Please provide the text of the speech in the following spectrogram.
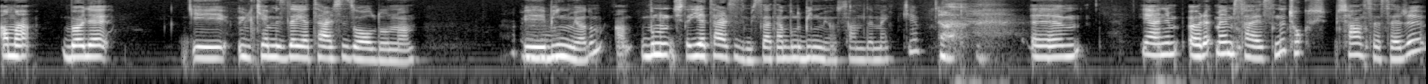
Ama böyle e, ülkemizde yetersiz olduğunu e, bilmiyordum. Bunun işte yetersizmiş zaten bunu bilmiyorsam demek ki. E, yani öğretmenim sayesinde çok şans eseri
